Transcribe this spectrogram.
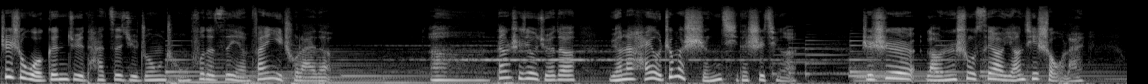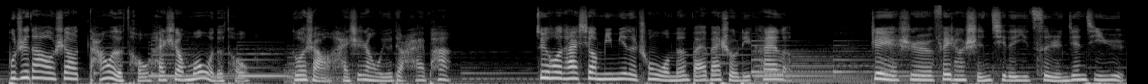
这是我根据他字句中重复的字眼翻译出来的。嗯，当时就觉得原来还有这么神奇的事情啊！只是老人数次要扬起手来，不知道是要打我的头还是要摸我的头，多少还是让我有点害怕。最后，他笑眯眯地冲我们摆摆手离开了。这也是非常神奇的一次人间际遇。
